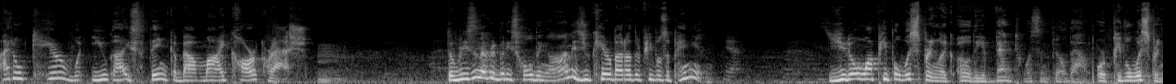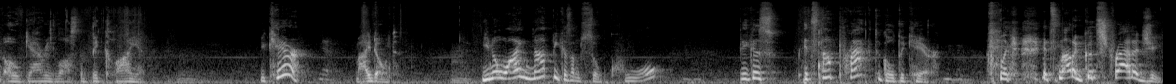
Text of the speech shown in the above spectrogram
I don't care what you guys think about my car crash. Hmm. The reason everybody's holding on is you care about other people's opinion. Yeah. You don't want people whispering like, "Oh, the event wasn't filled out," or people whispering, "Oh, Gary lost a big client." Hmm. You care. Yeah. I don't. You know why? Not because I'm so cool, mm-hmm. because it's not practical to care. Mm-hmm. like, it's not a good strategy.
